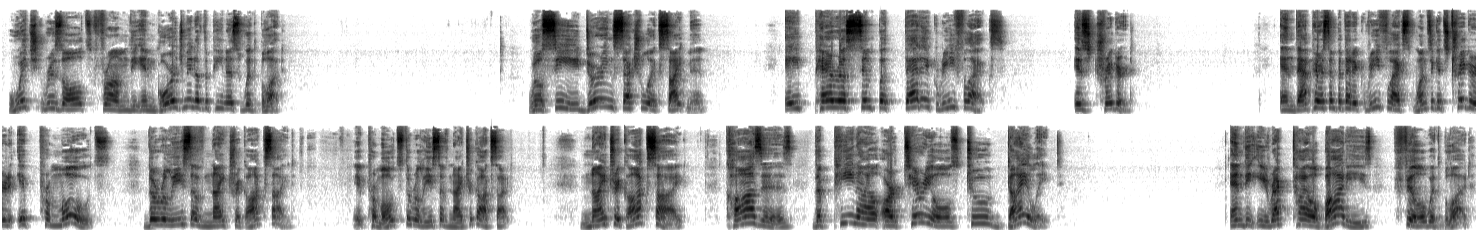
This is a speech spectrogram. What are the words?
which results from the engorgement of the penis with blood. We'll see during sexual excitement a parasympathetic reflex is triggered. And that parasympathetic reflex, once it gets triggered, it promotes the release of nitric oxide. It promotes the release of nitric oxide. Nitric oxide causes the penile arterioles to dilate. And the erectile bodies fill with blood.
